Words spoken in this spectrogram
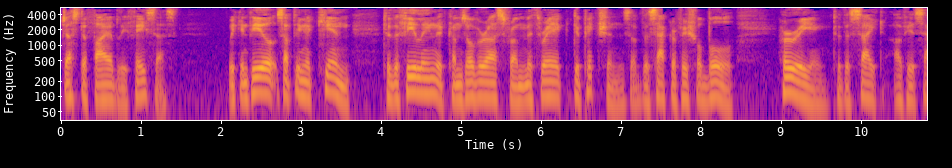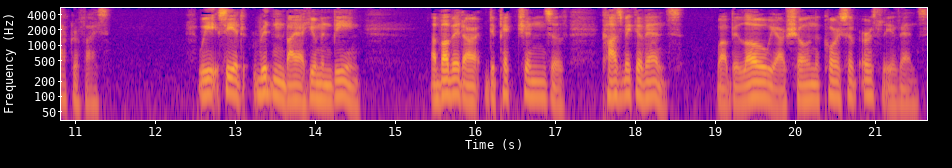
justifiably face us, we can feel something akin to the feeling that comes over us from Mithraic depictions of the sacrificial bull hurrying to the site of his sacrifice. We see it ridden by a human being. Above it are depictions of cosmic events while below we are shown the course of earthly events.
